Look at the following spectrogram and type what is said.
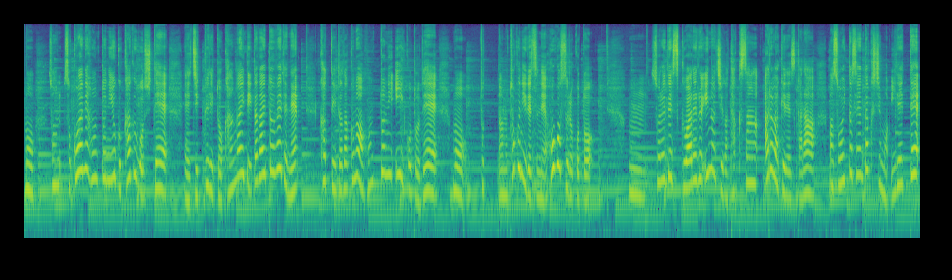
もうそそこはね本当によく覚悟して、えー、じっくりと考えていただいた上でね飼っていただくのは本当にいいことでもうとあの特にですね保護すること。うん、それで救われる命がたくさんあるわけですから、まあ、そういった選択肢も入れて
